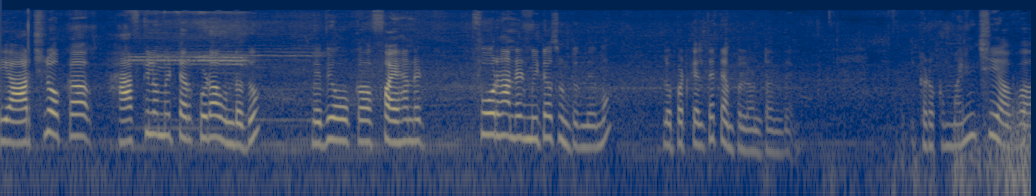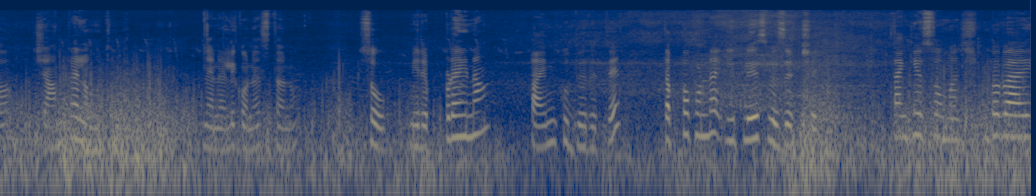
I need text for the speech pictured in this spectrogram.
ఈ ఆర్చ్లో ఒక హాఫ్ కిలోమీటర్ కూడా ఉండదు. మేబీ ఒక five hundred four hundred metres ఉంటుందేమో. లోపలికి వెళ్తే టెంపుల్ ఉంటుంది. ఇక్కడ ఒక మంచి అవ్వ జామకాయలు అమ్ముతుంది. నేను వెళ్ళి కొనేస్తాను. సో మీరు ఎప్పుడైనా టైం కుదిరితే తప్పకుండా ఈ ప్లేస్ విజిట్ చేయండి. Thank you so much bye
